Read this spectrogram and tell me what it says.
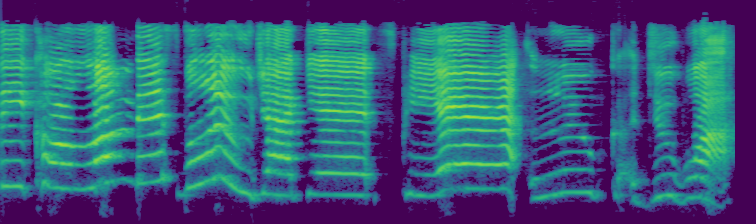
the Columbus Blue Jackets, Pierre Luc Dubois.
